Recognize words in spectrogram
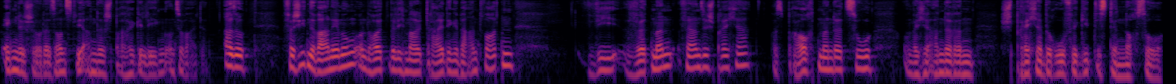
englische oder sonst wie andere Sprache gelegen und so weiter. Also verschiedene Wahrnehmungen und heute will ich mal drei Dinge beantworten. Wie wird man Fernsehsprecher? Was braucht man dazu? Und welche anderen Sprecherberufe gibt es denn noch so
